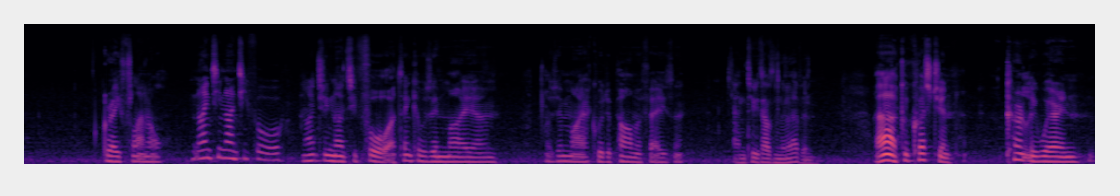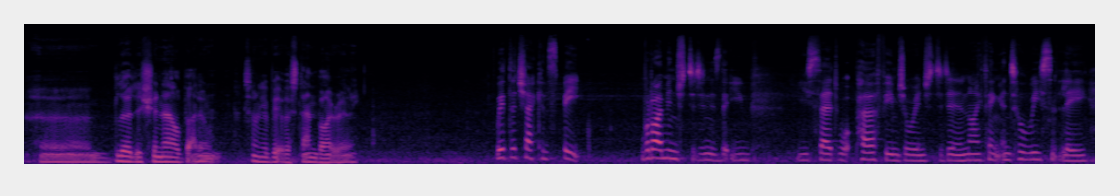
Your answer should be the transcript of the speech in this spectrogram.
grey flannel. 1994. 1994. I think I was in my um, I was in my Acqua di Parma phase then. And 2011. Ah, good question. Currently wearing uh, Bleu de Chanel, but I don't. It's only a bit of a standby, really. With the check and speak, what I'm interested in is that you you said what perfumes you're interested in, and I think until recently,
